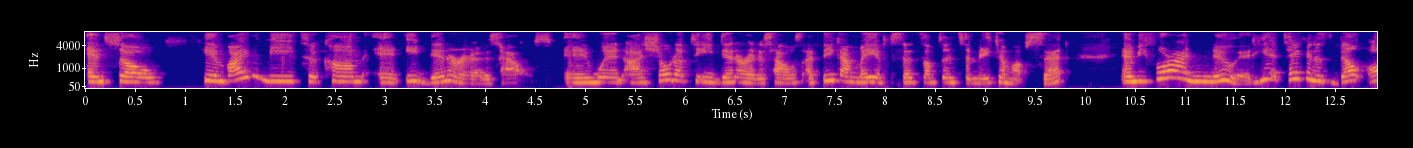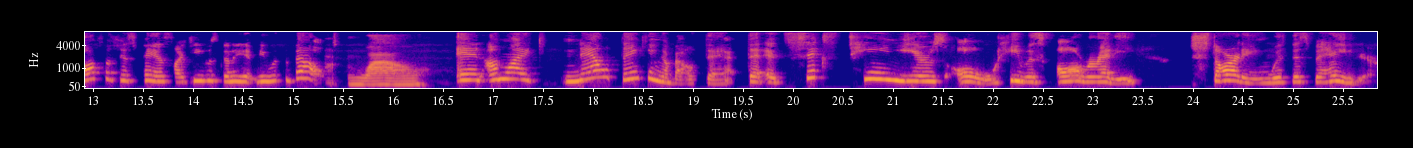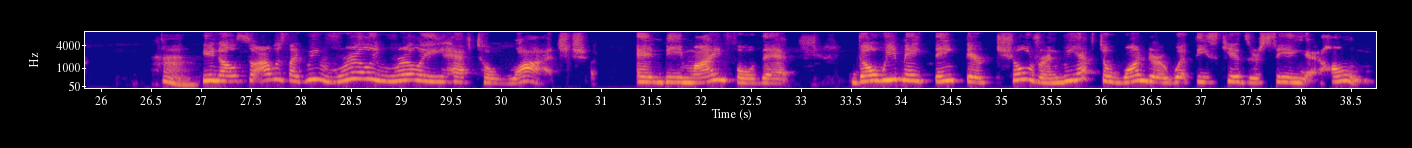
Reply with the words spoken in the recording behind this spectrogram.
And so he invited me to come and eat dinner at his house. And when i showed up to eat dinner at his house i think i may have said something to make him upset and before i knew it he had taken his belt off of his pants like he was going to hit me with the belt wow and i'm like now thinking about that, that at 16 years old, he was already starting with this behavior. Hmm. You know, so I was like, we really, really have to watch and be mindful that though we may think they're children, we have to wonder what these kids are seeing at home.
